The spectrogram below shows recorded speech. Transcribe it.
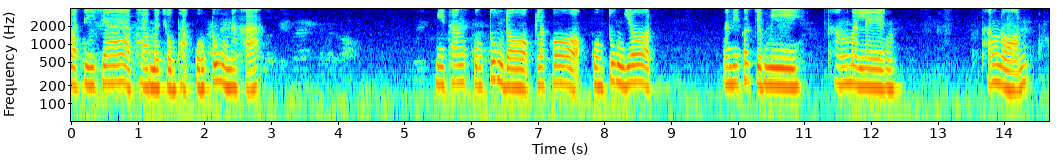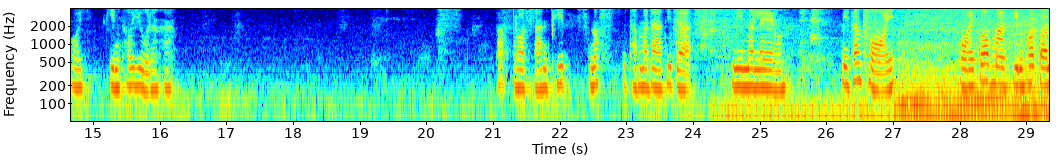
วัสดีจ้า พามาชมผักกวางตุ้งนะคะ มีทั้งกวางตุ้งดอกแล้วก็กวางตุ้งยอด อันนี้ก็จะมีทั้งแมลง ทั้งหนอนคอยกินเขาอยู่นะคะ ผักปลอดสารพิษเนาะธรรมดาที่จะมีแมลง มีทั้งหอย หอยก็มากินเพราะตอน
